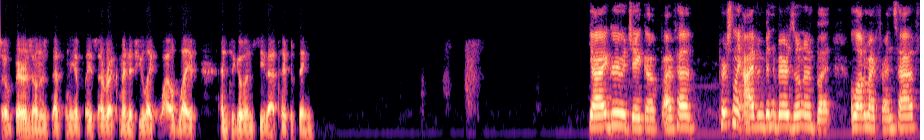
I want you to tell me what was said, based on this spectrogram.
So Bearizona is definitely a place I recommend if you like wildlife and to go and see that type of thing. Yeah, I agree with Jacob. I've had personally, I haven't been to Bearizona, but a lot of my friends have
